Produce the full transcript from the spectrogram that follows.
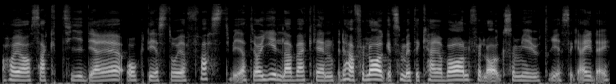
har jag sagt tidigare och det står jag fast vid att jag gillar verkligen det här förlaget som heter Caravan förlag som ger ut reseguider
